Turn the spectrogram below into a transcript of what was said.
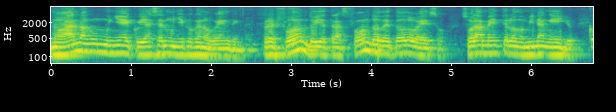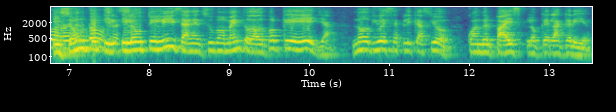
nos arman un muñeco y es el muñeco que nos venden. Pero el fondo y el trasfondo de todo eso solamente lo dominan ellos. y, son, y, lo utilizan en su momento dado porque ella no dio esa explicación cuando el país lo que la quería.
